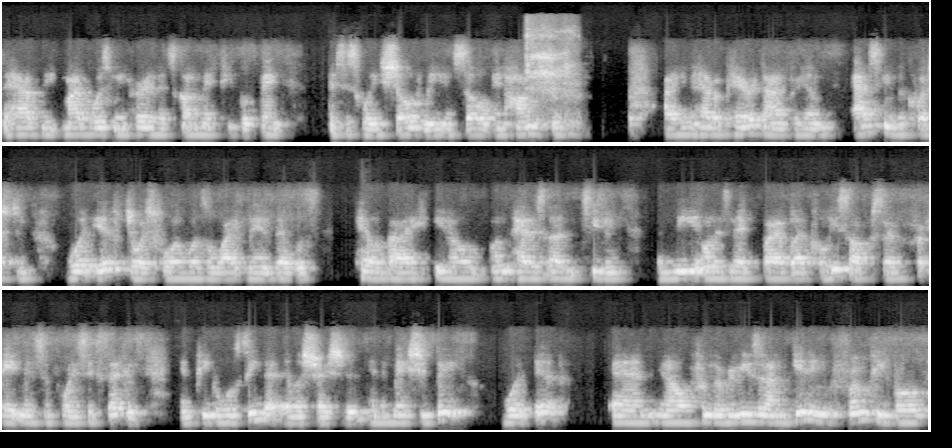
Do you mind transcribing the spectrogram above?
to have the, my voice being heard and it's going to make people think this is what he showed me. And so in homage I even have a paradigm for him asking the question, what if George Floyd was a white man that was held by, you know, um, had his, uh, excuse me, a knee on his neck by a black police officer for eight minutes and 46 seconds. And people will see that illustration and it makes you think, what if? And, you know, from the reviews that I'm getting from people,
